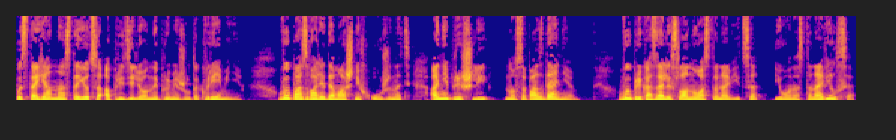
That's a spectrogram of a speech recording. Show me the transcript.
постоянно остается определенный промежуток времени. Вы позвали домашних ужинать, они пришли, но с опозданием. Вы приказали слону остановиться, и он остановился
